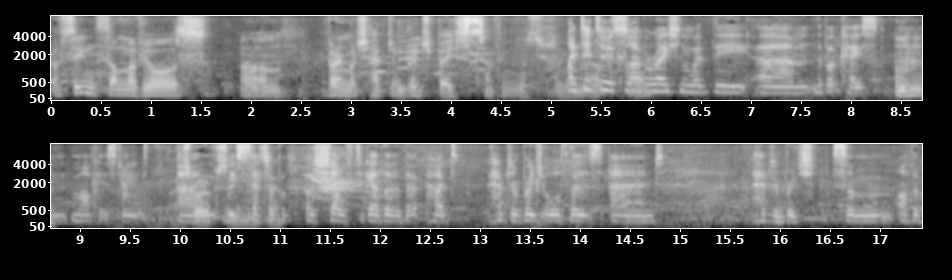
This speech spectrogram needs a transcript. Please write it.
I've seen some of yours. Um, very much Hebden Bridge based. I think there's. I did do a outside. collaboration with the um, the bookcase on Market Street, Mm-hmm. That's where and I've we set it, up a, a shelf together that had Hebden Bridge authors and Hebden Bridge some other,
